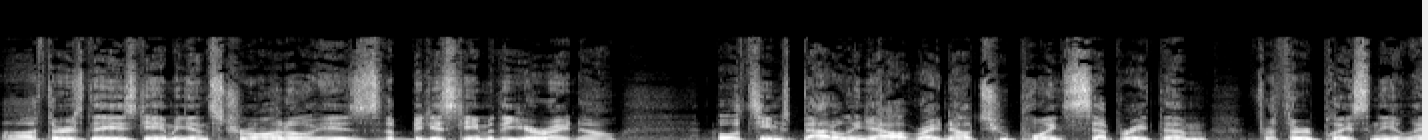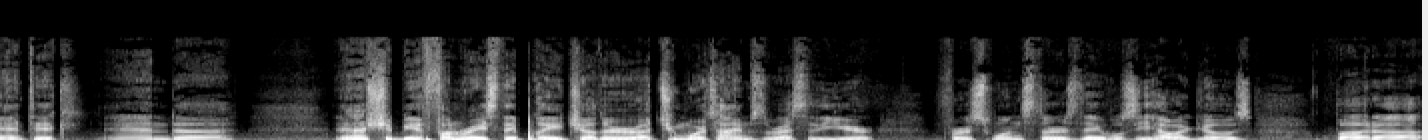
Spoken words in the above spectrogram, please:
uh, Thursday's game against Toronto is the biggest game of the year right now. Both teams battling out right now. Two points separate them for third place in the Atlantic, and uh, yeah, it should be a fun race. They play each other uh, two more times the rest of the year. First one's Thursday. We'll see how it goes, but uh,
